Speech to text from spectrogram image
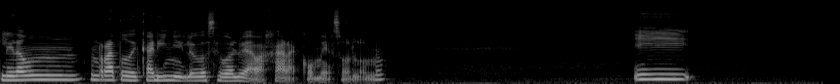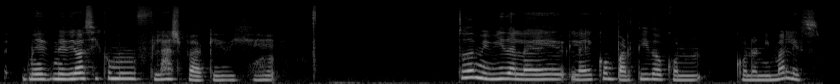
le da un, rato de cariño y luego se vuelve a bajar a comer solo, ¿no? Y me, dio así como un flashback y dije, toda mi vida la he, la he compartido con, con animales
